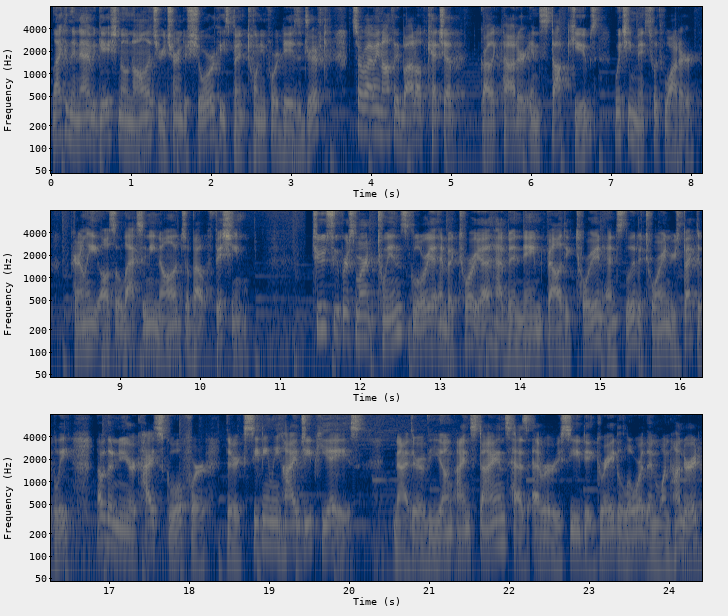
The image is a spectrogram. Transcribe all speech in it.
Lacking the navigational knowledge to return to shore, he spent 24 days adrift, surviving off a bottle of ketchup, garlic powder, and stock cubes, which he mixed with water. Apparently, he also lacks any knowledge about fishing. Two super smart twins, Gloria and Victoria, have been named valedictorian and salutatorian, respectively, of the New York High School for their exceedingly high GPAs. Neither of the young Einsteins has ever received a grade lower than 100.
